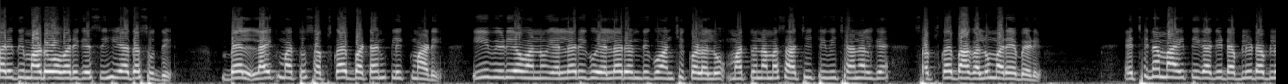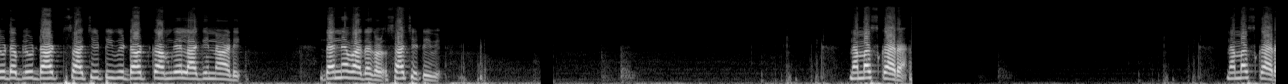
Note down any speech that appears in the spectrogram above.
ಖರೀದಿ ಮಾಡುವವರಿಗೆ ಸಿಹಿಯಾದ ಸುದ್ದಿ. ಬೆಲ್, ಲೈಕ್ ಮತ್ತು ಸಬ್ಸ್ಕ್ರೈಬ್ ಬಟನ್ ಕ್ಲಿಕ್ ಮಾಡಿ. ಈ ವಿಡಿಯೋವನ್ನು ಎಲ್ಲರಿಗೂ ಎಲ್ಲರೊಂದಿಗೂ ಹಂಚಿಕೊಳ್ಳಲು ಮತ್ತು ನಮ್ಮ ಸಾಚಿ ಟಿವಿ ಚಾನಲ್ಗೆ ಸಬ್ಸ್ಕ್ರೈಬ್ ಆಗಲು ಮರೆಯಬೇಡಿ. ಹೆಚ್ಚಿನ ಮಾಹಿತಿಗಾಗಿ W W W dot Saachi TV dot ಕಾಮ್ಗೆ ಲಾಗಿನ್ ಮಾಡಿ. ಧನ್ಯವಾದಗಳು, ಸಾಚಿ ಟಿವಿ. ನಮಸ್ಕಾರ. ನಮಸ್ಕಾರ,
